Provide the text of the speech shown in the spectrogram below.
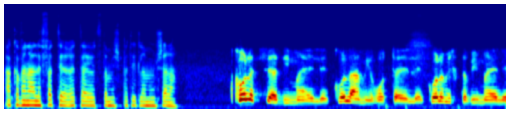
הכוונה לפטר את היועצת המשפטית לממשלה. כל הצעדים האלה, כל האמירות האלה, כל המכתבים האלה,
